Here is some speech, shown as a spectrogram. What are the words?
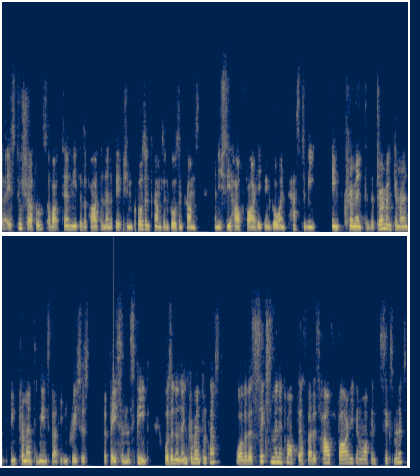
That is two shuttles about 10 meters apart, and then the patient goes and comes and goes and comes, and you see how far he can go, and it has to be incremental. The term increment, incremental means that he increases the pace and the speed. Was it an incremental test? Was it a six minute walk test? That is how far he can walk in six minutes,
